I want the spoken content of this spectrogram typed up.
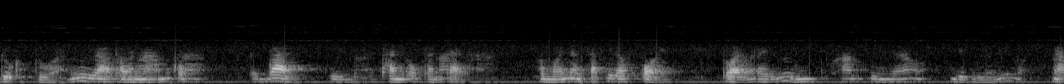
อยู่กับตัว นี่เวลาภาวนามันก็เป็นได้คือหมายทันอกทันใจเอาเหมือนอย่างสัตว์ที่เราปล่อย ปล่อยอะไรกินความจริงแล้วอยู่อย่างนี้หมดหน้า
